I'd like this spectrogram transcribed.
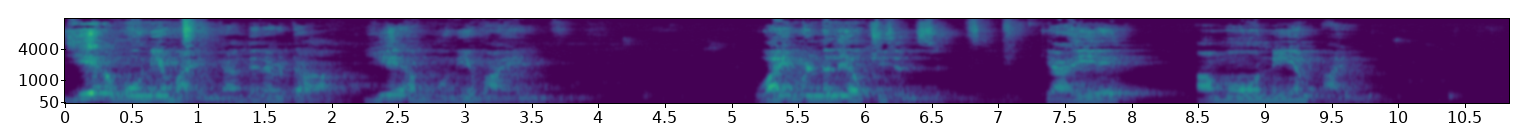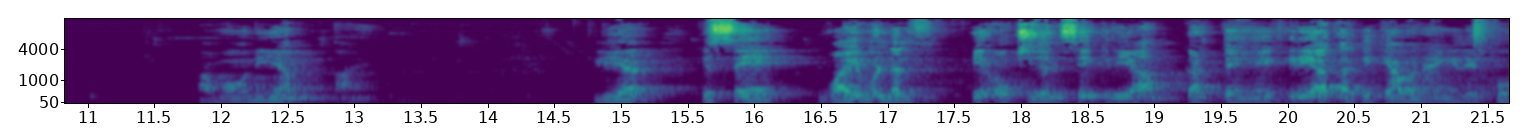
ये अमोनियम आयन ध्यान देना बेटा, ये अमोनियम आयन वायुमंडलीय ऑक्सीजन से। क्या है ये? Ammonium ion ammonium ion clear इससे वायुमंडल ये ऑक्सीजन से क्रिया करते हैं। क्रिया करके क्या बनाएँगे देखो?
